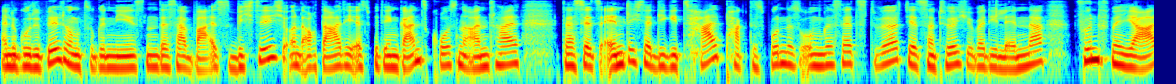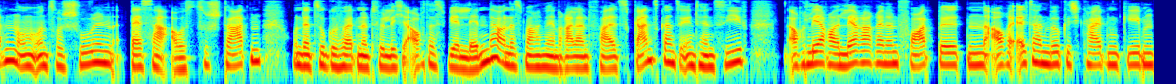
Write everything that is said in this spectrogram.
eine gute Bildung zu genießen. Deshalb war es wichtig und auch da die SPD einen ganz großen Anteil, dass jetzt endlich der Digitalpakt des Bundes umgesetzt wird. Jetzt natürlich über die Länder. Fünf Milliarden, um unsere Schulen besser auszustatten. Und dazu gehört natürlich auch, dass wir Länder, und das machen wir in Rheinland-Pfalz ganz, ganz intensiv, auch Lehrer und Lehrerinnen Lehrerinnen fortbilden, auch Elternmöglichkeiten geben,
